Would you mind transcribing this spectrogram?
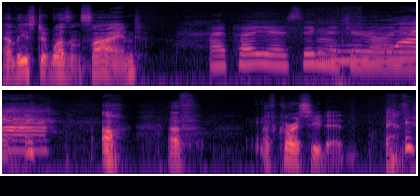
at least it wasn't signed. I put your signature on it. Oh, of of course you did. And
